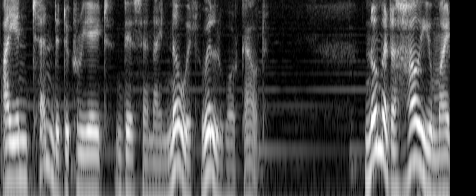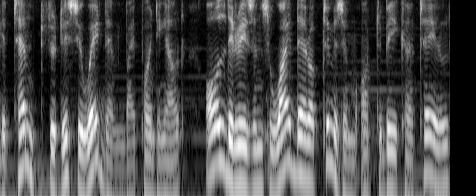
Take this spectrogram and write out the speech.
I intended to create this and I know it will work out. No matter how you might attempt to dissuade them by pointing out all the reasons why their optimism ought to be curtailed,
